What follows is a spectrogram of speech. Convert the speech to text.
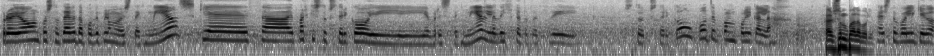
προϊόν προστατεύεται από δίπλωμα ευρεσιτεχνίας και θα υπάρχει στο εξωτερικό η ευρεσιτεχνία, δηλαδή έχει κατατεθεί στο εξωτερικό, οπότε πάμε πολύ καλά. Ευχαριστούμε πάρα πολύ. Ευχαριστώ πολύ και εγώ.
